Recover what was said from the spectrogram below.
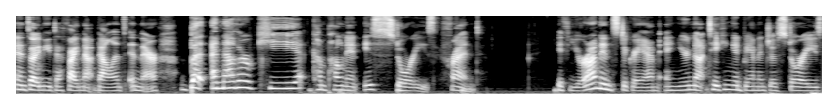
and so i need to find that balance in there. But another key component is stories friend if you're on Instagram and you're not taking advantage of stories,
